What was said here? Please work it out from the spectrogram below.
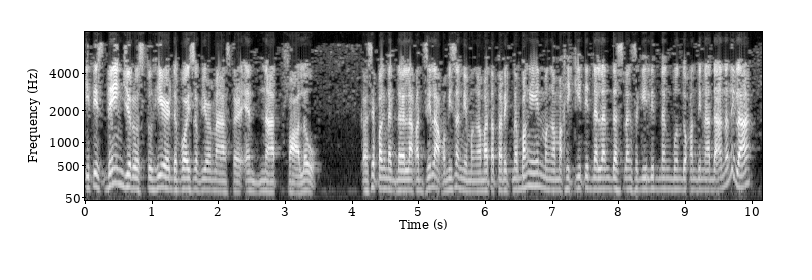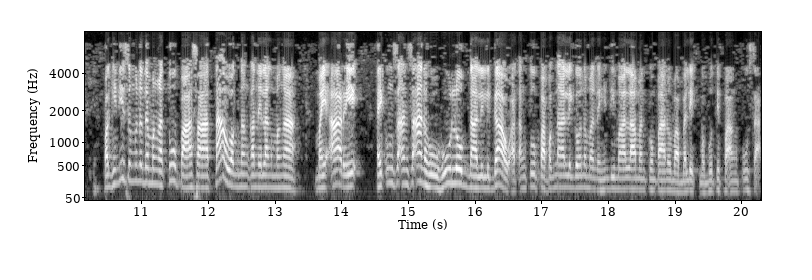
it is dangerous to hear the voice of your master and not follow. Kasi pag naglalakad sila, kumisan may mga matatarik na bangin, mga makikitid na landas lang sa gilid ng bundok ang dinadaanan nila, pag hindi sumunod ang mga tupa sa tawag ng kanilang mga may-ari, ay kung saan-saan nahuhulog, naliligaw. At ang tupa, pag naliligaw naman, ay hindi malaman kung paano babalik. Mabuti pa ang pusa.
